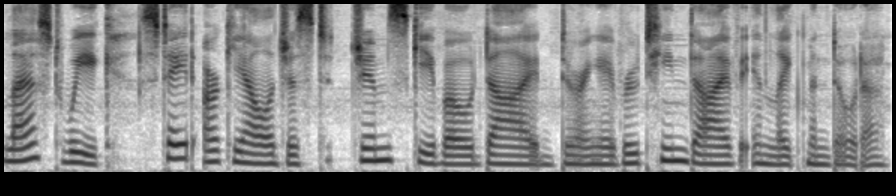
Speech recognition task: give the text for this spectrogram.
Last week, state archaeologist Jim Skibo died during a routine dive in Lake Mendota.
